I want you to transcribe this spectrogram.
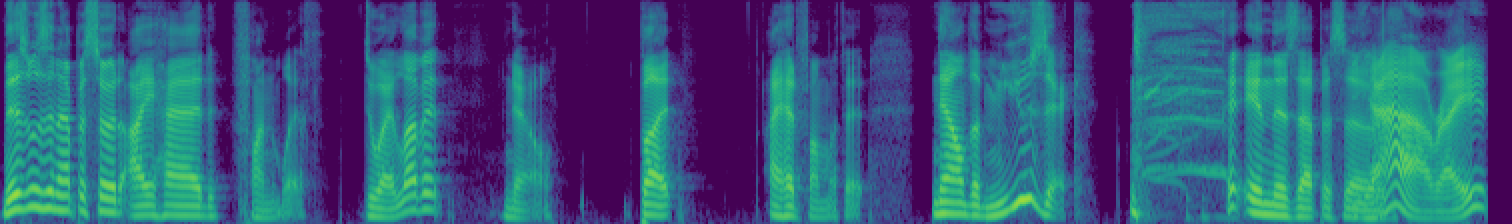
this was an episode i had fun with. Do i love it? No. But i had fun with it. Now the music in this episode yeah right?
